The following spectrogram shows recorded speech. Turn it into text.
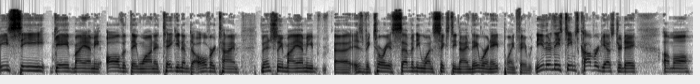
BC gave Miami all that they wanted, taking them to overtime. Eventually, Miami uh, is victorious 71 69. They were an eight point favorite. Neither of these teams covered yesterday, Amal.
